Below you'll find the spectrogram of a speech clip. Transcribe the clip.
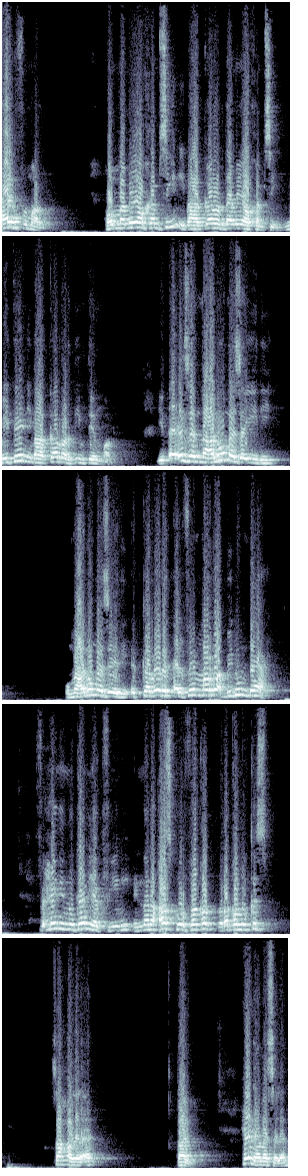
1000 مرة. هم 150 يبقى هتكرر ده 150 200 يبقى هتكرر دي 200 مرة. يبقى إذا معلومة زي دي ومعلومة زي دي اتكررت 2000 مرة بدون داعي. في حين إنه كان يكفيني إن أنا أذكر فقط رقم القسم. صح ولا لا؟ طيب هنا مثلا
